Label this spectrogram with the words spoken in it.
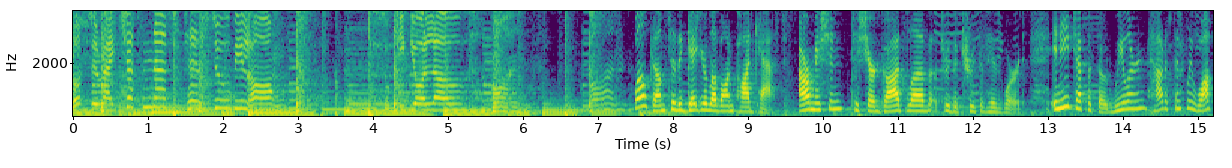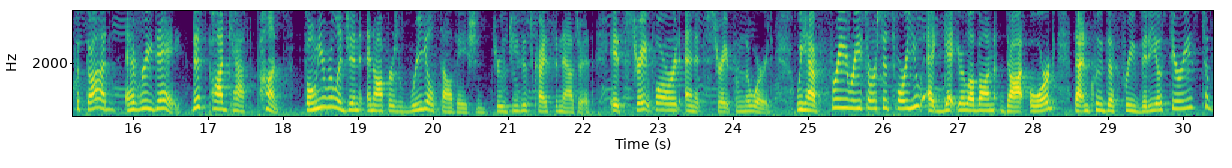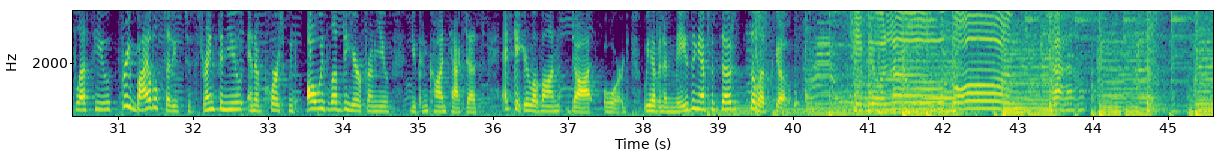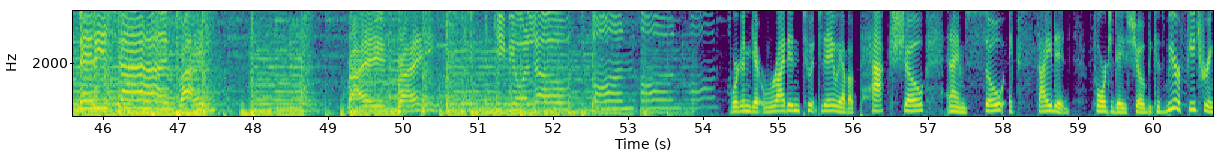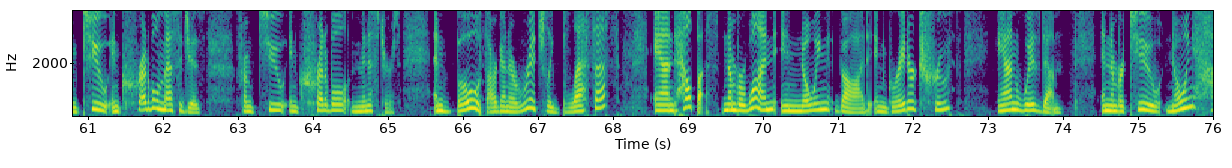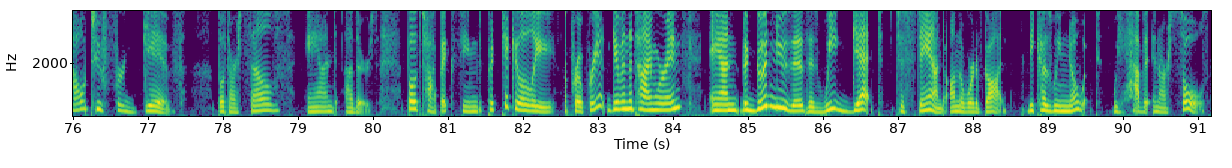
road to righteousness tends to be long. So keep your love on, on. Welcome to the Get Your Love On podcast. Our mission to share God's love through the truth of His Word. In each episode, we learn how to simply walk with God every day. This podcast punts phony religion and offers real salvation through Jesus Christ of Nazareth. It's straightforward and it's straight from the Word. We have free resources for you at getyourloveon.org. That includes a free video series to bless you, free Bible studies to strengthen you, and of course, we'd always love to hear from you. You can contact us at getyourloveon.org. We have an amazing episode, so let's go. We're going to get right into it today. We have a packed show, and I am so excited for today's show because we are featuring two incredible messages from two incredible ministers. And both are going to richly bless us and help us. Number one, in knowing God in greater truth and wisdom. And number two, knowing how to forgive both ourselves and others. Both topics seemed particularly appropriate given the time we're in. And the good news is, is we get to stand on the word of God because we know it. We have it in our souls.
